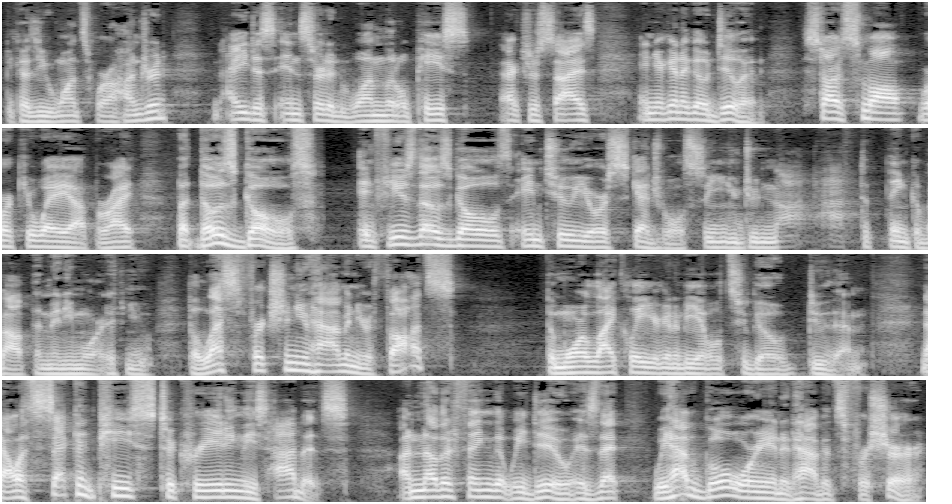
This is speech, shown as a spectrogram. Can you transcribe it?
because you once were 100. Now you just inserted one little piece exercise and you're going to go do it. Start small, work your way up, right? But those goals, infuse those goals into your schedule so you do not have to think about them anymore. If you, the less friction you have in your thoughts, the more likely you're going to be able to go do them. Now, a second piece to creating these habits, another thing that we do is that we have goal oriented habits for sure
